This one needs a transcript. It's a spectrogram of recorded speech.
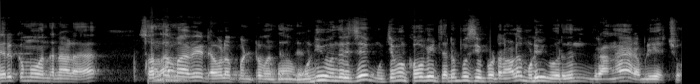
நெருக்கமும் வந்தனால சொந்தமாவே டெவலப்மெண்ட்டும் அதான் வந்தது முடிவு வந்துருச்சு. முக்கியமா கோவிட் தடுப்பூசி போட்டனால முடிவுக்கு வருதுங்கிறாங்க WHO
